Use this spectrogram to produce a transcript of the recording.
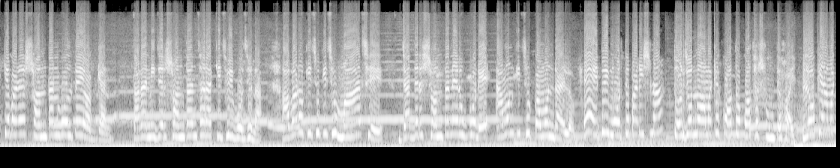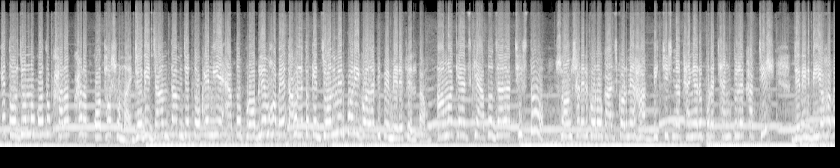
একেবারে সন্তান বলতেই অজ্ঞান। তারা নিজের সন্তান ছাড়া কিছুই বোঝে না। আবারও কিছু কিছু মা আছে, যাদের সন্তানের উপরে এমন কিছু কমন ডায়লগ এই, তুই মরতে পারিস না? তোর জন্য আমাকে কত কথা শুনতে হয়। লোকে আমাকে তোর জন্য কত খারাপ খারাপ কথা শোনায়। যদি জানতাম যে তোকে নিয়ে এত প্রবলেম হবে, তাহলে তোকে জন্মের পরই গলা টিপে মেরে ফেলতাম। আমাকে আজকে এত জ্বালাচ্ছিস তো? সংসারের কোনো কাজকর্মে হাত দিচ্ছিস না, ঠ্যাঙের উপরে ঠ্যাং তুলে খাচ্ছিস? যেদিন বিয়ে হবে,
